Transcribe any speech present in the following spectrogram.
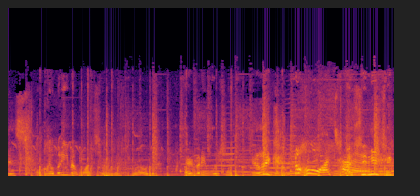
Rise. Like, nobody even wants you in this world. Everybody wishes. You're like, No, I I tagged! shouldn't you take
